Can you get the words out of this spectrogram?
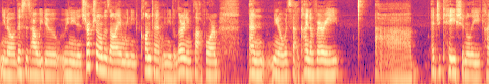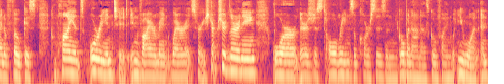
you know, this is how we do. We need instructional design, we need content, we need a learning platform, and you know, it's that kind of very uh, educationally kind of focused, compliance oriented environment where it's very structured learning, or there's just all reams of courses and go bananas, go find what you want, and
